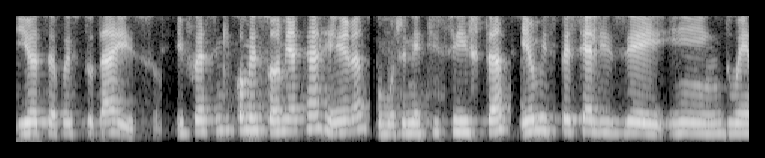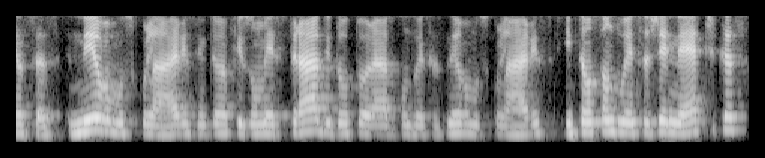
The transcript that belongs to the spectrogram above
e eu disse, eu vou estudar isso. E foi assim que começou a minha carreira como geneticista. Eu me especializei em doenças neuromusculares, então eu fiz um mestrado e doutorado com doenças neuromusculares. Então são doenças genéticas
